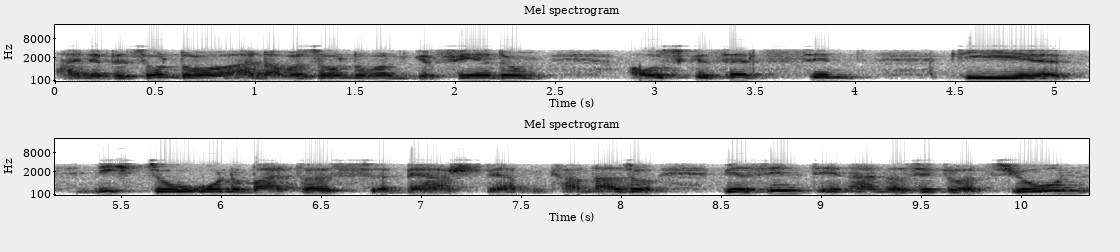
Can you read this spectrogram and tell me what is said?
eine besondere, einer besonderen Gefährdung ausgesetzt sind die nicht so ohne weiteres beherrscht werden kann. Also wir sind in einer Situation,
